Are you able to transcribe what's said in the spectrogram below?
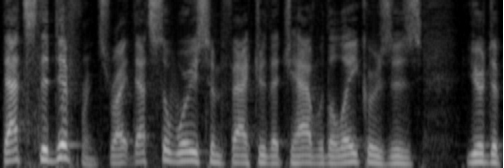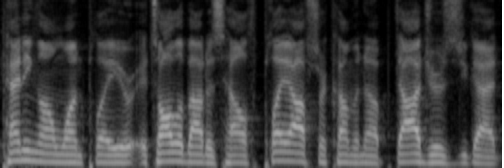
That's the difference, right? That's the worrisome factor that you have with the Lakers is you're depending on one player. It's all about his health. Playoffs are coming up. Dodgers, you got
